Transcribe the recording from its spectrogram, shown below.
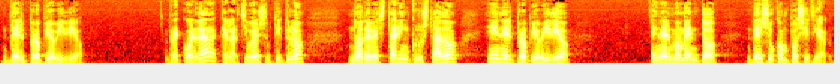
del propio vídeo. Recuerda que el archivo de subtítulo no debe estar incrustado en el propio vídeo en el momento de su composición.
